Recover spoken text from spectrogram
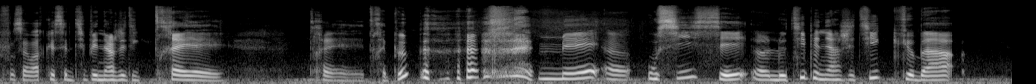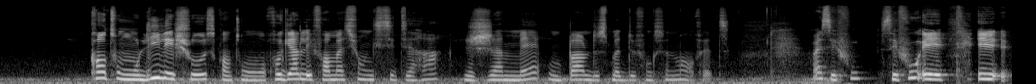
faut savoir que c'est le type énergétique très très très peu. Mais euh, aussi c'est euh, le type énergétique que bah quand on lit les choses, quand on regarde les formations, etc., jamais on parle de ce mode de fonctionnement en fait. Ouais, c'est fou, c'est fou. Et, et,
